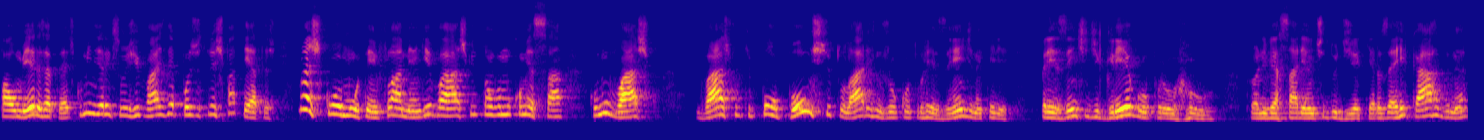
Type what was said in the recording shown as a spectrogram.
Palmeiras Atlético Mineiro, que são os rivais, depois os três patetas. Mas como tem Flamengo e Vasco, então vamos começar como Vasco. Vasco que poupou os titulares no jogo contra o Rezende, naquele presente de grego para o para o aniversariante do dia, que era o Zé Ricardo, né?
